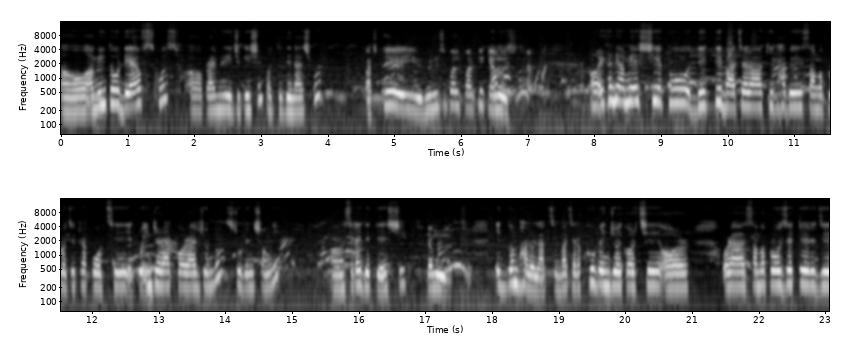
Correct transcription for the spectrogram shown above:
আহ, আমি তো day of schools primary education Uttar Dinajpur আজকে এই মিউনিসিপাল পার্কে কেন এসেছে? এখানে আমি এসেছি একটু দেখতে বাচ্চারা কীভাবে সামার প্রজেক্টরা করছে একটু ইন্টারাক্ট করার জন্য স্টুডেন্ট সঙ্গে। সেটাই দেখতে এসেছি। কেমন লাগছে? একদম ভালো লাগছে। বাচ্চারা খুব এনজয় করছে আর ওরা সামার প্রজেক্টের যে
